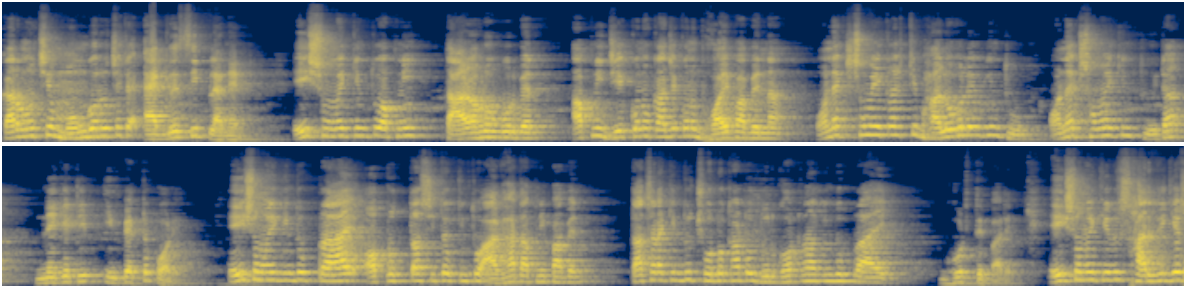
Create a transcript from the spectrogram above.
কারণ হচ্ছে মঙ্গল হচ্ছে একটা অ্যাগ্রেসিভ প্ল্যানেট এই সময় কিন্তু আপনি তাড়াহুড়ো করবেন, আপনি যে কোনো কাজে কোনো ভয় পাবেন না। অনেক সময় এই কাজটি ভালো হলেও কিন্তু অনেক সময় কিন্তু এটা নেগেটিভ ইম্প্যাক্টও পড়ে। এই সময় কিন্তু প্রায় অপ্রত্যাশিত কিন্তু আঘাত আপনি পাবেন। তাছাড়া কিন্তু ছোটোখাটো দুর্ঘটনা কিন্তু প্রায় ঘটতে পারে। এই সময় কিন্তু শারীরিকের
